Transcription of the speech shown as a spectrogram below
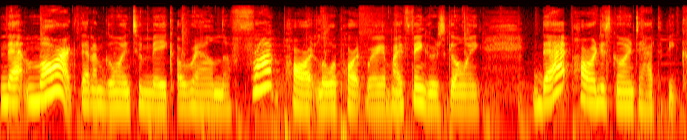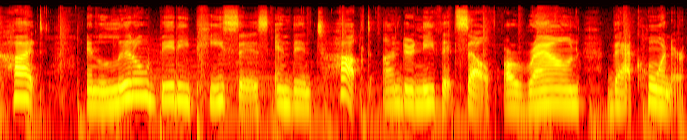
That mark that I'm going to make around the front part, lower part where my finger's going, that part is going to have to be cut in little bitty pieces and then tucked underneath itself around that corner.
